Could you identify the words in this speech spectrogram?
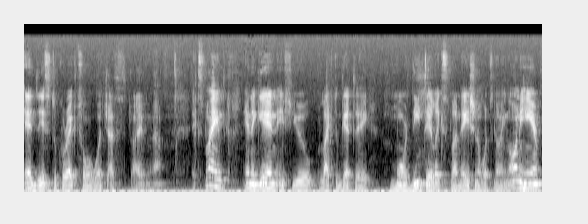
add this to correct for what just I've uh, explained. And again, if you like to get a more detailed explanation of what's going on here,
